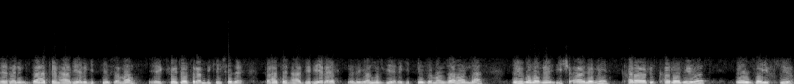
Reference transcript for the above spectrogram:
Efendim daha tenha bir yere gittiği zaman, e, köyde oturan bir kimse de daha tenha bir yere, böyle yalnız bir yere gittiği zaman zamanla duyguları, iç alemi karar, kararıyor ve zayıflıyor.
